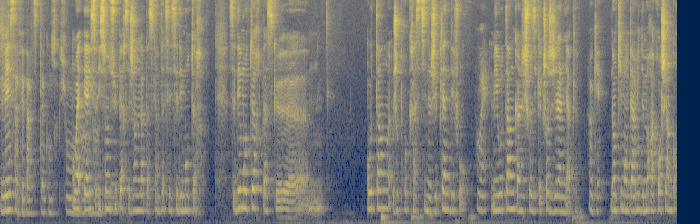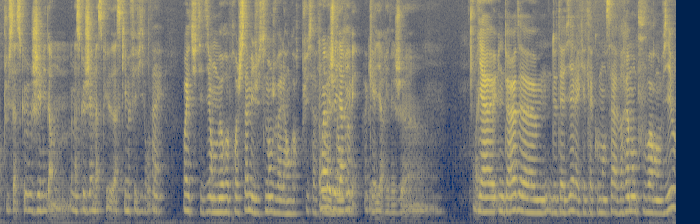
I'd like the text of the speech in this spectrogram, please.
Mais ça fait partie de ta construction. Ouais, euh, et ils, sont- ils sont super ces gens-là parce qu'en fait c'est c'est des moteurs. C'est des moteurs parce que euh, autant je procrastine, j'ai plein de défauts, Ouais, mais autant quand j'ai choisi quelque chose j'ai la niaque. Donc ils m'ont permis de me raccrocher encore plus à ce que j'aimais dans, à ce Mm. que j'aime, à ce que à ce qui me fait vivre. quoi. Ouais. Ouais, tu t'es dit, on me reproche ça, mais justement, je vais aller encore plus à fond. Ouais, mais je vais y arriver. quoi. Ok. Je vais y arriver. Je... Il y a une période euh, de ta vie à laquelle tu as commencé à vraiment pouvoir en vivre,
